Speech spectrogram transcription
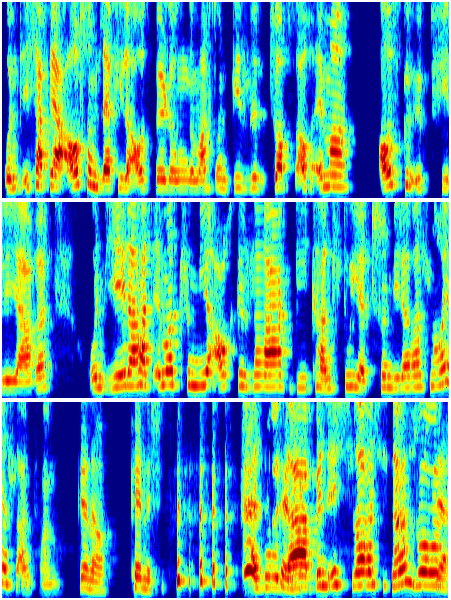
Und ich habe ja auch schon sehr viele Ausbildungen gemacht und diese Jobs auch immer ausgeübt, viele Jahre. Und jeder hat immer zu mir auch gesagt, wie kannst du jetzt schon wieder was Neues anfangen? Genau, kenne ich. also kenn da ich. bin ich, sag ich, ne, so, ja,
